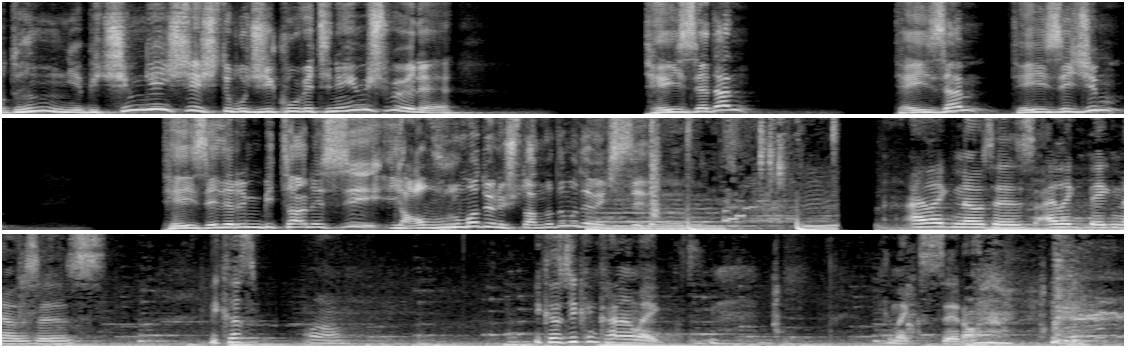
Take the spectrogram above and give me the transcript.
Kadın ne biçim gençleşti bu G kuvveti neymiş böyle? Teyzeden teyzem teyzecim teyzelerin bir tanesi yavruma dönüştü anladın mı demek istediğimi? I like noses. I like big noses. Because, well, because you can kind of like, you can like sit on them.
